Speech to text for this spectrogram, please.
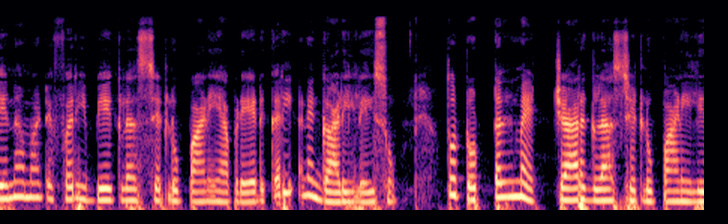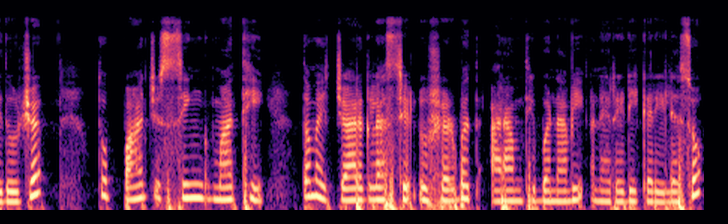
તેના માટે ફરી બે ગ્લાસ જેટલું પાણી આપણે એડ કરી અને ગાળી લઈશું. તો ટોટલ મેં ચાર ગ્લાસ જેટલું પાણી લીધું છે. તો પાંચ સિંગમાંથી તમે ચાર ગ્લાસ જેટલું શરબત આરામથી બનાવી અને રેડી કરી લેશો.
